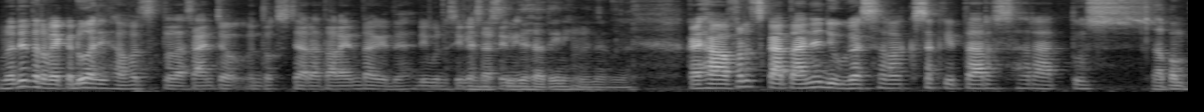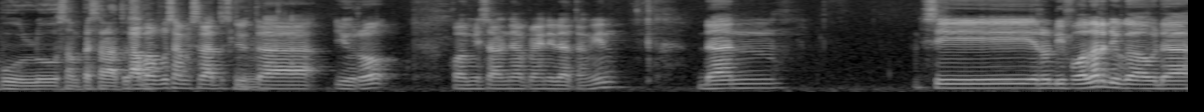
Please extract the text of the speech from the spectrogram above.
Berarti terbaik kedua sih Havertz setelah Sancho untuk secara talenta gitu ya di Bundesliga saat ini. Saat ini benar-benar. Kai Havertz katanya juga sekitar 100 80 sampai 100 80 sampai 100 juta euro kalau misalnya pengen didatengin dan si Rudy Fowler juga udah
